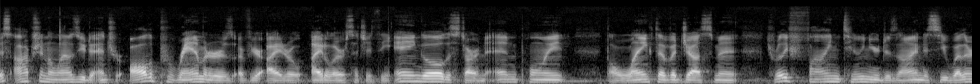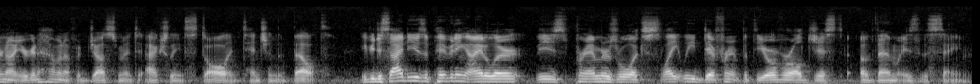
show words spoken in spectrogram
this option allows you to enter all the parameters of your idler, such as the angle, the start and end point, the length of adjustment, to really fine tune your design to see whether or not you're going to have enough adjustment to actually install and tension the belt. If you decide to use a pivoting idler, these parameters will look slightly different, but the overall gist of them is the same.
